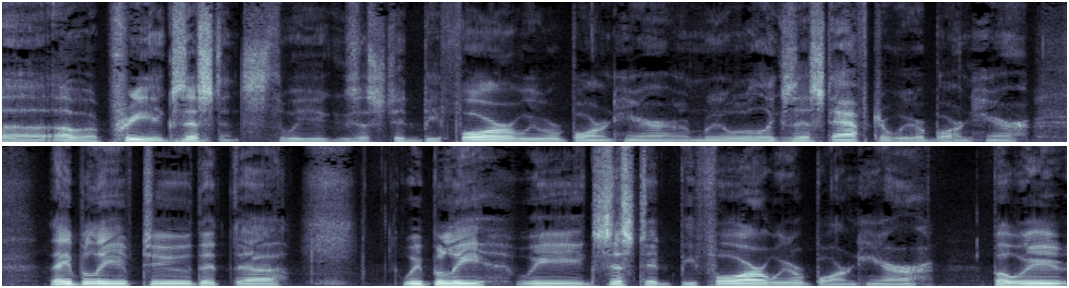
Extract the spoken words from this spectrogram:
uh, of a pre-existence. We existed before we were born here, and we will exist after we were born here. They believe too that uh, we believe we existed before we were born here, but we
